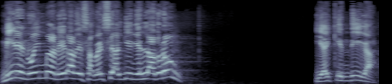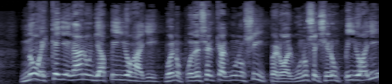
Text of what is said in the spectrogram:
Mire, no hay manera de saber si alguien es ladrón. Y hay quien diga, no, es que llegaron ya pillos allí. Bueno, puede ser que algunos sí, pero algunos se hicieron pillos allí.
